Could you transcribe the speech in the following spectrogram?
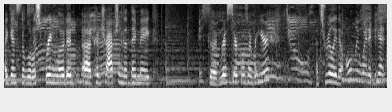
against the little spring-loaded uh, contraption that they make. Good, wrist circles over here. That's really the only way to get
